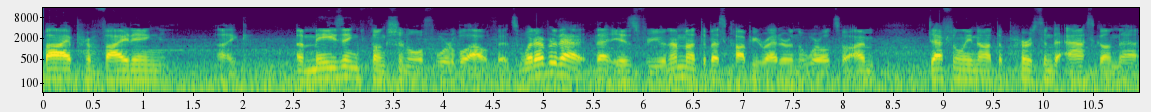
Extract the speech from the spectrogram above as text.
by providing like amazing functional affordable outfits. Whatever that that is for you and i'm not the best copywriter in the world so i'm definitely not the person to ask on that.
